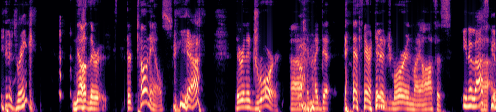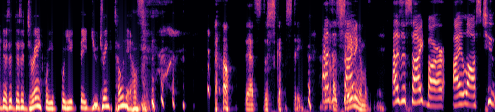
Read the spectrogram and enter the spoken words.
in a drink? No, they're they're toenails. yeah. They're in a drawer uh, in my de- They're in a drawer in my office. In Alaska, Uh, there's a there's a drink where you where you they you drink toenails. Oh, that's disgusting. I As a saving side, them. As a sidebar, I lost two,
